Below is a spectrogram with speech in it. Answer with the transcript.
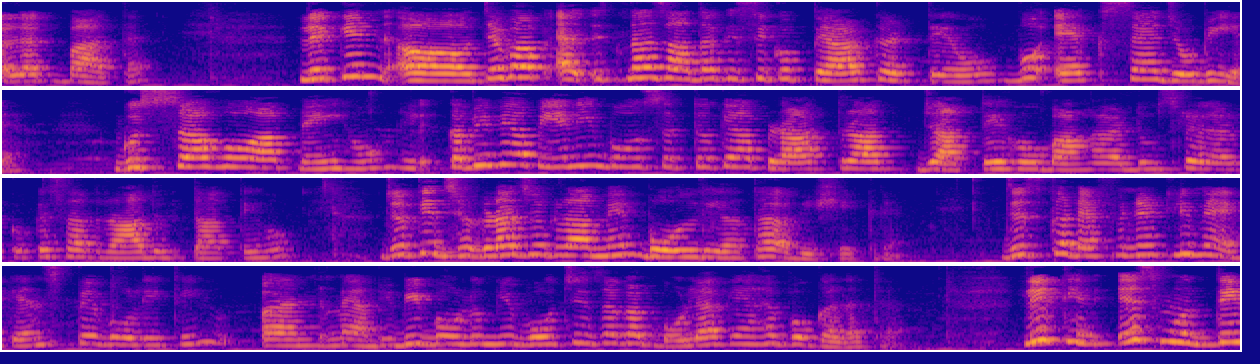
अलग बात है। लेकिन जब आप इतना ज़्यादा किसी को प्यार करते हो, वो एक्स है, जो भी है। गुस्सा हो आप नहीं हो। कभी भी आप ये नहीं बोल सकते हो कि आप रात रात जाते हो बाहर, दूसरे लड़कों के साथ रात बिताते हो, जो कि झगड़ा झगड़ा में बोल दिया था अभिषेक ने। जिसका डेफिनेटली मैं अगेंस्ट पे बोली थी एंड मैं अभी भी बोलूँगी, वो चीज़ अगर बोला गया है, वो गलत है। लेकिन इस मुद्दे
